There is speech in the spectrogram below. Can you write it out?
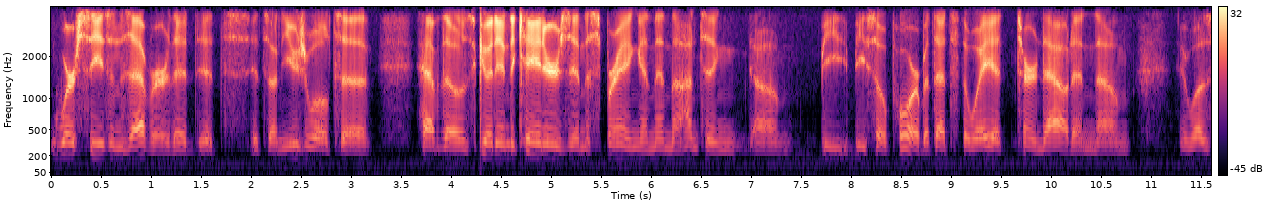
worst seasons ever. That it's it's unusual to have those good indicators in the spring and then the hunting um, be be so poor. But that's the way it turned out, and um, it was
